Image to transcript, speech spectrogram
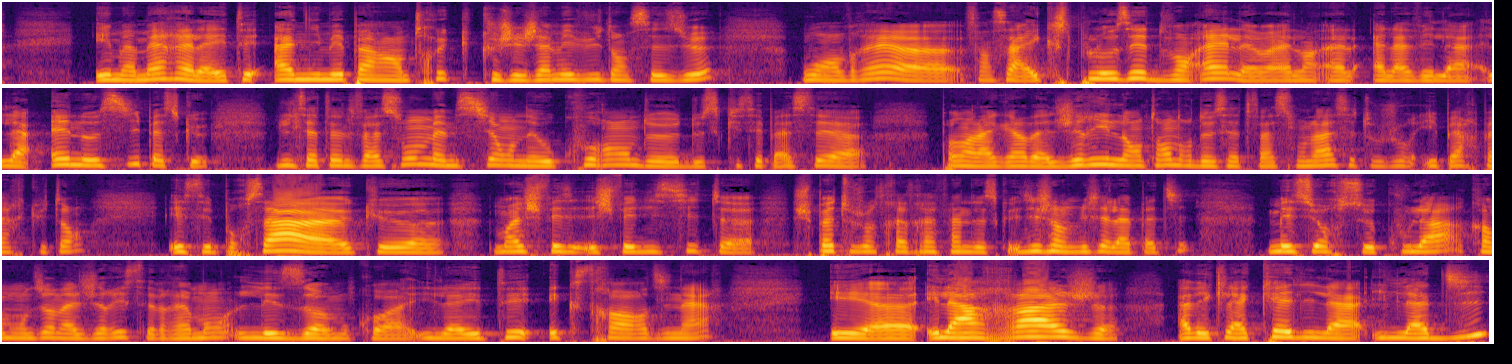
Et ma mère, elle a été animée par un truc que j'ai jamais vu dans ses yeux, où en vrai, enfin, ça a explosé devant elle. Elle, elle- avait la, la haine aussi, parce que d'une certaine façon, même si on est au courant de, de ce qui s'est passé euh, pendant la guerre d'Algérie, l'entendre de cette façon-là, c'est toujours hyper percutant. Et c'est pour ça euh, que euh, moi, je, fais, je félicite, euh, je suis pas toujours très très fan de ce que dit Jean-Michel Apathy, mais sur ce coup-là, comme on dit en Algérie, c'est vraiment les hommes, quoi. Il a été extraordinaire. Et, euh, et la rage avec laquelle il l'a dit,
